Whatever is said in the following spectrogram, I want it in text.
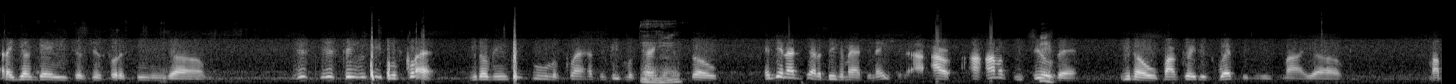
at a young age of just sort of seeing, um, just just seeing people of class. You know what I mean? People of class and people of mm So, and then I just had a big imagination. I, I, I honestly feel that, you know, my greatest weapon is my uh, my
